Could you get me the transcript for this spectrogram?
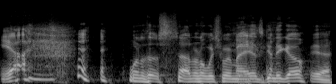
Yeah. One of those, I don't know which way my head's gonna go. Yeah.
